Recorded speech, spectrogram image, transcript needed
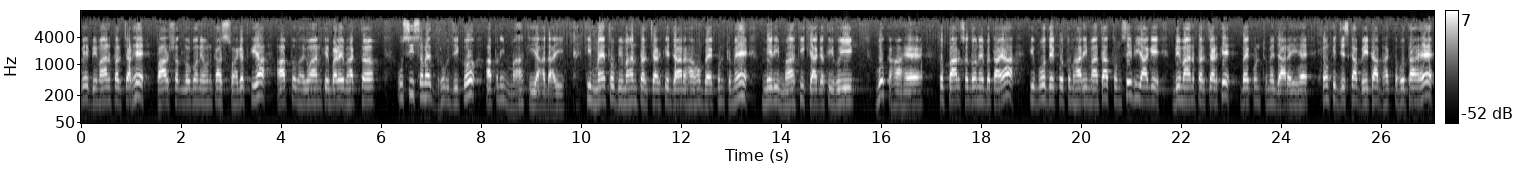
वे विमान पर चढ़े। पार्षद लोगों ने उनका स्वागत किया। आप तो भगवान के बड़े भक्त। उसी समय ध्रुव जी को अपनी माँ की याद आई कि मैं तो विमान पर चढ़ के जा रहा हूँ बैकुंठ में। मेरी माँ की क्या गति हुई? वो कहा है? तो पार्षदों ने बताया कि वो देखो तुम्हारी माता तुमसे भी आगे विमान पर चढ़ के बैकुंठ में जा रही है, क्योंकि जिसका बेटा भक्त होता है,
